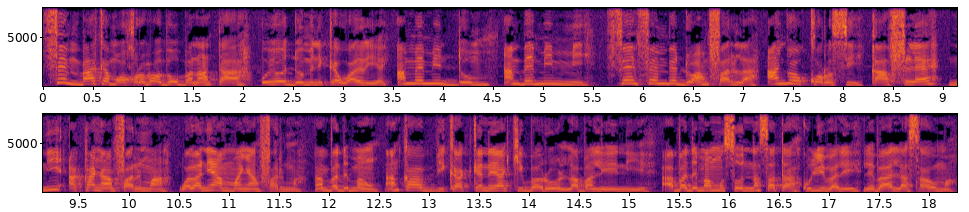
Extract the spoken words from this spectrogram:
fɛɛn min b'a kɛ mɔgɔkɔrɔbaw b'o bana ta o y'o domuni kɛ wari ye an be min dom an be min min fɛn fɛn be don an fari la an y'o kɔrɔsi k'a filɛ ni a ka ɲan fari ma wala ni a man ɲan fari ma an badenmaw an ka bi ka kɛnɛya kibaro laban le ye nin ye a badenmamuso nasata kulibali le b'a lasaw ma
